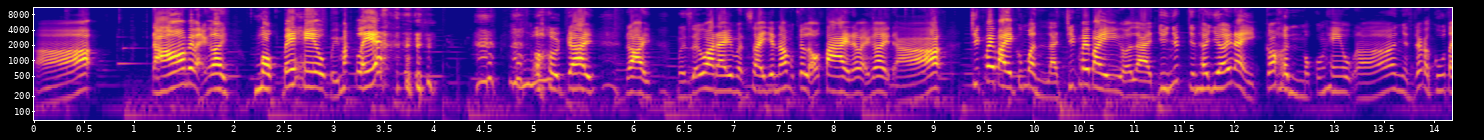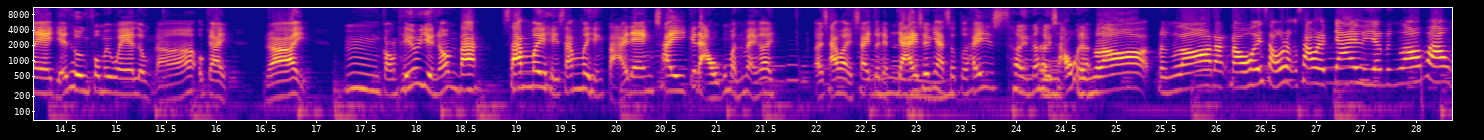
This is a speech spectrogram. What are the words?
Đó. Đó, mấy bạn ơi, một bé heo bị mắc lé. ok rồi mình sẽ qua đây mình xây cho nó một cái lỗ tai nữa bạn ơi. Đó chiếc máy bay của mình là chiếc máy bay gọi là duy nhất trên thế giới này có hình một con heo. Đó nhìn rất là cute dễ thương phô que luôn. Đó ok rồi. Uhm, còn thiếu gì nữa không ta? Sammy thì sammy hiện tại đang xây cái đầu của mình các bạn ơi à, sao rồi? Xây tôi đẹp trai xíu nha sao tôi thấy hơi nó hơi xấu rồi đừng đó? lo đừng lo đằng đầu hơi xấu đằng sau đẹp trai liền đừng lo không?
